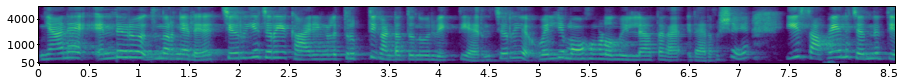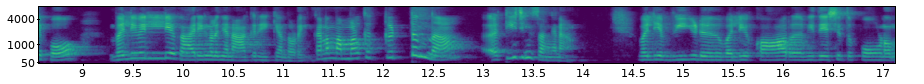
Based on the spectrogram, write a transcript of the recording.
ഞാൻ എന്റെ ഒരു ഇതെന്ന് പറഞ്ഞാൽ ചെറിയ ചെറിയ കാര്യങ്ങൾ തൃപ്തി കണ്ടെത്തുന്ന ഒരു വ്യക്തിയായിരുന്നു. ചെറിയ വലിയ മോഹങ്ങളൊന്നും ഇല്ലാത്ത ഇതായിരുന്നു. പക്ഷേ ഈ സഭയിൽ ചെന്നെത്തിയപ്പോൾ വലിയ വലിയ കാര്യങ്ങൾ ഞാൻ ആഗ്രഹിക്കാൻ തുടങ്ങി. കാരണം നമ്മൾക്ക് കിട്ടുന്ന ടീച്ചിങ്സ് അങ്ങനെയാണ് വലിയ വീട് വലിയ കാറ് വിദേശത്ത് പോകണം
